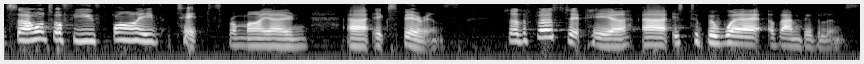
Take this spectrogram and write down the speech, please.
So, I want to offer you five tips from my own uh, experience. So, the first tip here uh, is to beware of ambivalence.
